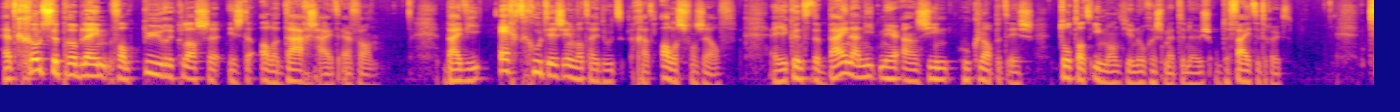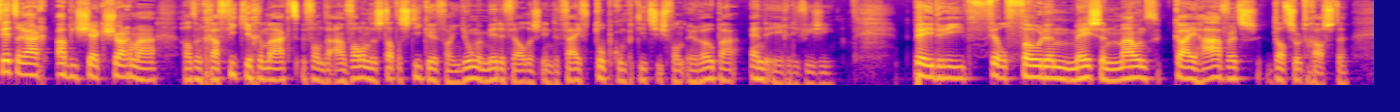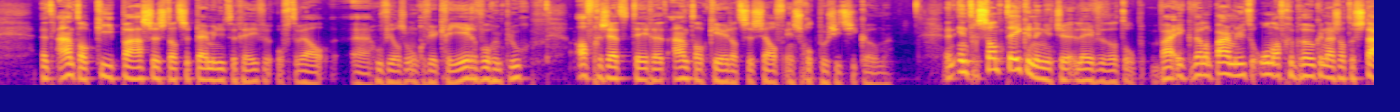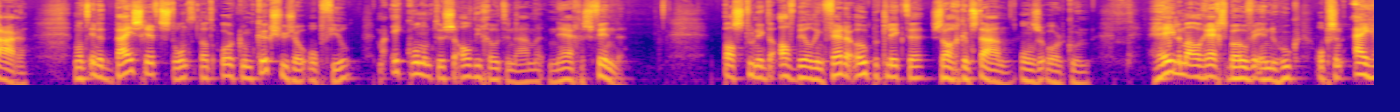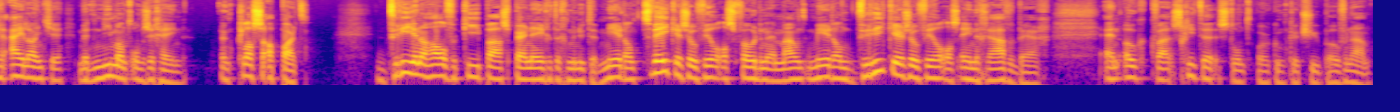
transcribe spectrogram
Het grootste probleem van pure klasse is de alledaagsheid ervan. Bij wie echt goed is in wat hij doet, gaat alles vanzelf. En je kunt er bijna niet meer aan zien hoe knap het is, totdat iemand je nog eens met de neus op de feiten drukt. Twitteraar Abhishek Sharma had een grafiekje gemaakt van de aanvallende statistieken van jonge middenvelders in de vijf topcompetities van Europa en de Eredivisie. P3, Phil Foden, Mason Mount, Kai Havertz, dat soort gasten. Het aantal key passes dat ze per minuut geven, oftewel uh, hoeveel ze ongeveer creëren voor hun ploeg, afgezet tegen het aantal keer dat ze zelf in schotpositie komen. Een interessant tekeningetje leverde dat op, waar ik wel een paar minuten onafgebroken naar zat te staren. Want in het bijschrift stond dat Orkun Kuksu zo opviel, maar ik kon hem tussen al die grote namen nergens vinden. Pas toen ik de afbeelding verder openklikte, zag ik hem staan, onze Orkun. Helemaal rechtsboven in de hoek, op zijn eigen eilandje, met niemand om zich heen. Een klasse apart. 3,5 keypass per 90 minuten. Meer dan twee keer zoveel als Foden en Mount. Meer dan drie keer zoveel als Ene Gravenberg. En ook qua schieten stond Orkun Kuksu bovenaan.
